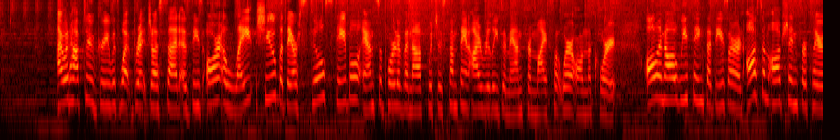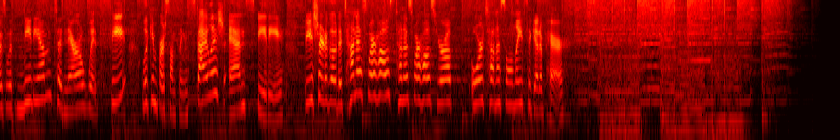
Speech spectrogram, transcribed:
I would have to agree with what Britt just said as these are a light shoe, but they are still stable and supportive enough, which is something I really demand from my footwear on the court. All in all, we think that these are an awesome option for players with medium to narrow width feet looking for something stylish and speedy. Be sure to go to Tennis Warehouse, Tennis Warehouse Europe, or Tennis Only to get a pair.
